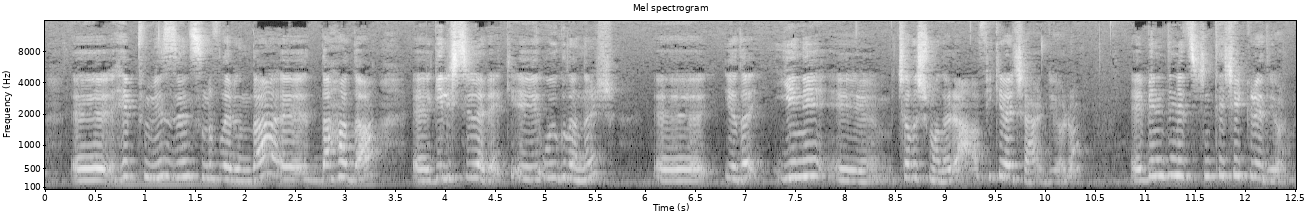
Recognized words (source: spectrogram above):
hepimizin sınıflarında daha da geliştirilerek uygulanır ya da yeni çalışmalara fikir açar diyorum. Beni dinlediğiniz için teşekkür ediyorum.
